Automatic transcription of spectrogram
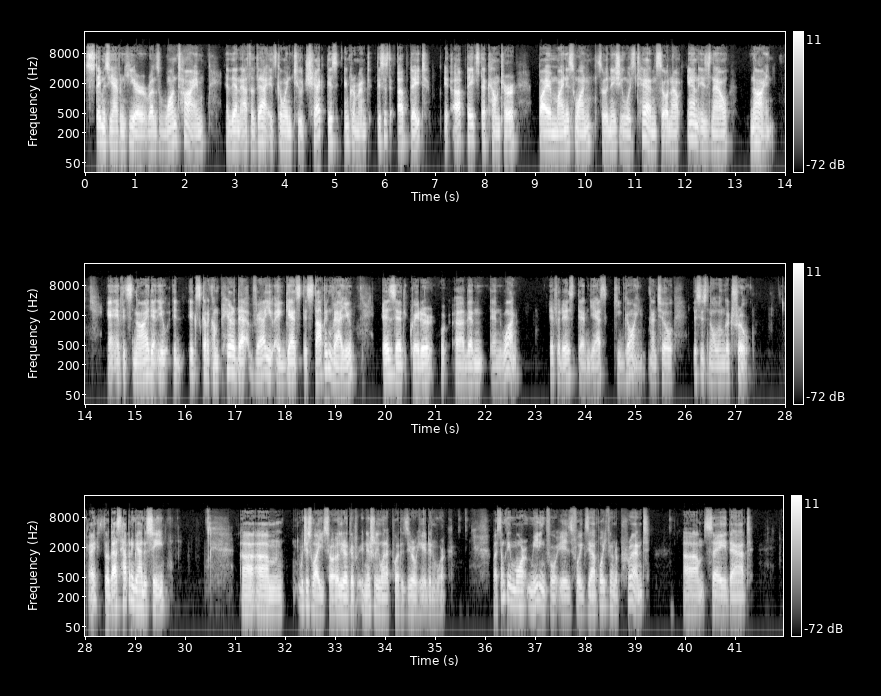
statements you have in here runs one time, and then after that, it's going to check this increment. This is the update. It updates the counter by a minus one. So initially it was 10. So now n is now nine. And if it's nine, then it, it, it's gonna compare that value against the stopping value. Is it greater uh, than, than one? If it is, then yes, keep going until this is no longer true. Okay, so that's happening behind the scene, uh, um, which is why you saw earlier that initially when I put a zero here, it didn't work. But something more meaningful is, for example, if you want to print, um, say that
